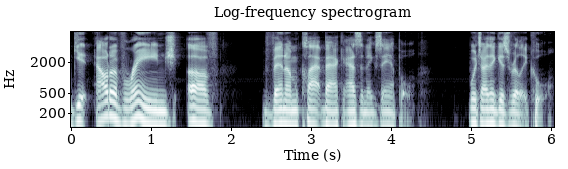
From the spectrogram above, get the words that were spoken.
get out of range of Venom clapback as an example, which I think is really cool.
